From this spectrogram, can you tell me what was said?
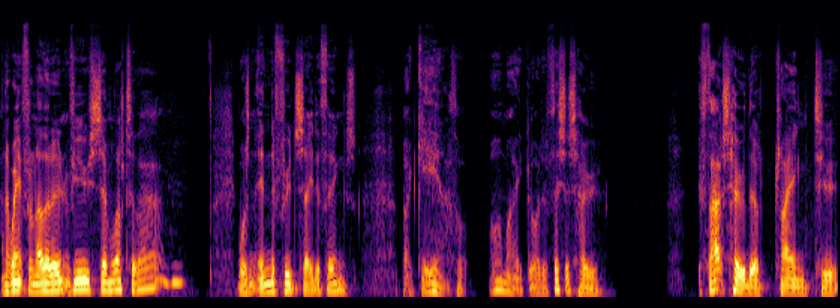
and I went for another interview similar to that. It wasn't in the food side of things, but again, I thought, oh my God, if this is how, if that's how they're trying to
